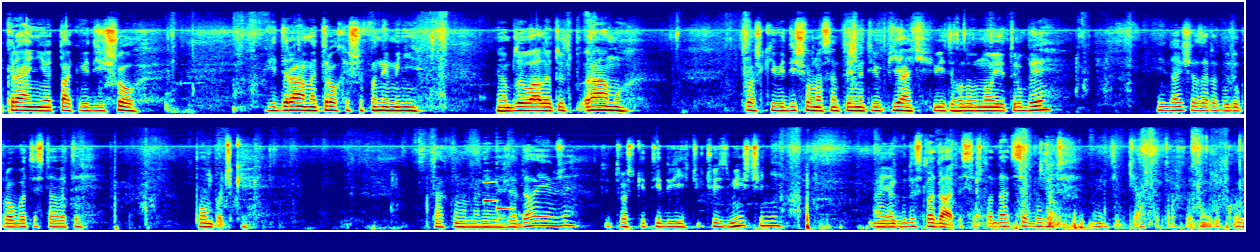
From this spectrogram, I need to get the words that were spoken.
крайні отак відійшов від рами трохи, щоб вони мені не обливали тут раму. Трошки відійшов на сантиметрів 5 від головної труби. І далі зараз буду пробувати ставити помпочки. Так воно в мене виглядає вже. Тут трошки ті дві чуть-чуть зміщені. А як буде складатися? Складатися будуть. Мені тяжко трохи одною рукою.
